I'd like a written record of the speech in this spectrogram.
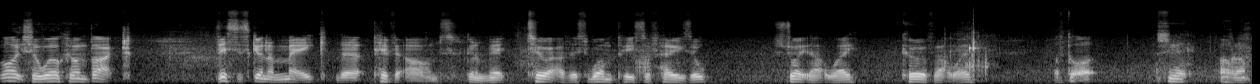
Right, so welcome back. This is going to make the pivot arms. Going to make two out of this one piece of hazel. Straight that way, curve that way. I've got, see it, hold on.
